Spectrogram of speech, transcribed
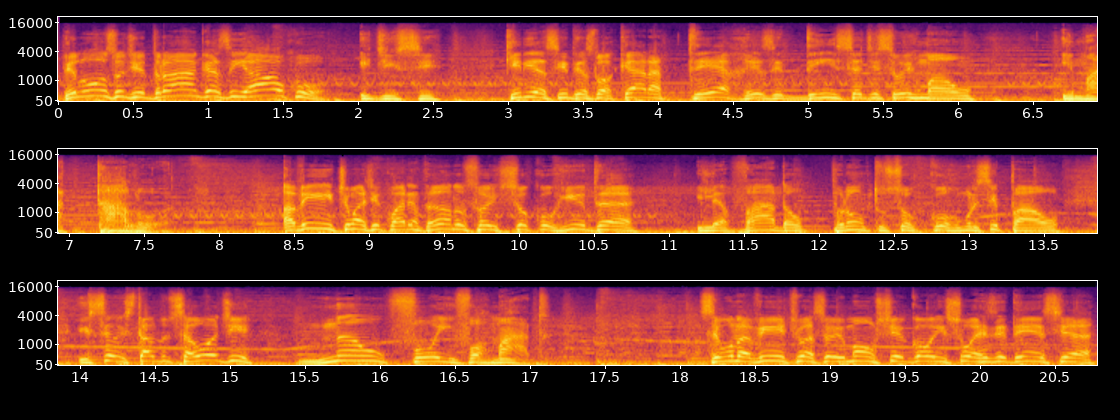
pelo uso de drogas e álcool e disse queria se deslocar até a residência de seu irmão e matá-lo. A vítima de 40 anos foi socorrida e levada ao pronto socorro municipal e seu estado de saúde não foi informado. Segundo a vítima, seu irmão chegou em sua residência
